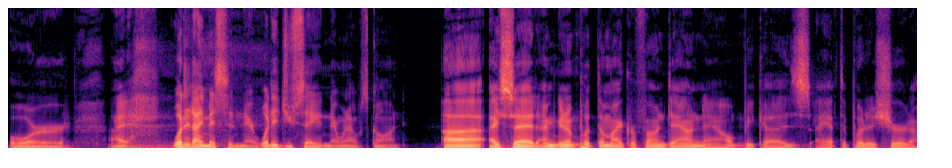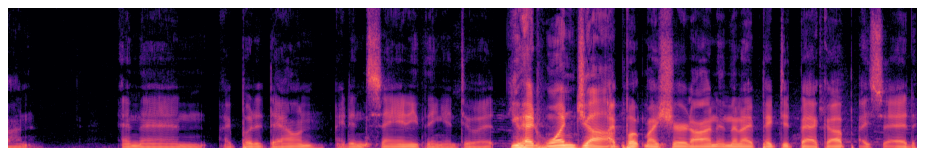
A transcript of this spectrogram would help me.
or I. What did I miss in there? What did you say in there when I was gone? Uh, I said I'm gonna put the microphone down now because I have to put a shirt on, and then I put it down. I didn't say anything into it. You had one job. I put my shirt on and then I picked it back up. I said,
